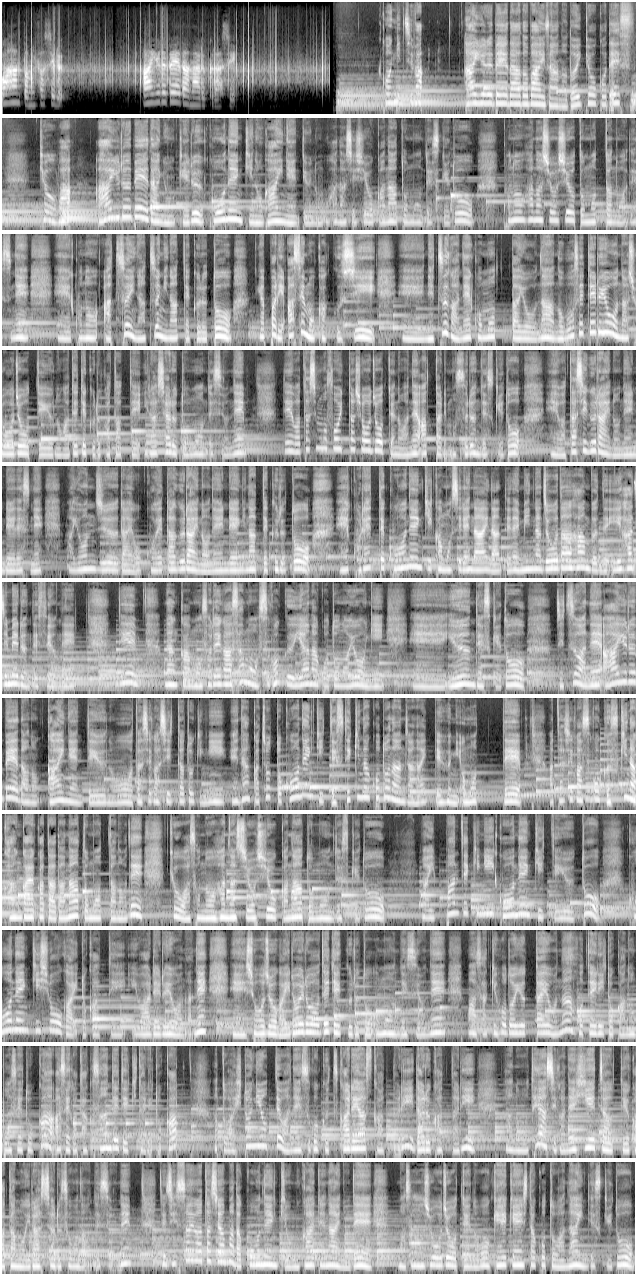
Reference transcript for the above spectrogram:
ご飯と味噌汁。アーユルベーダのある暮らし。こんにちは。アーユルベーダアドバイザーの土井京子です。今日はアーユルベーダにおける更年期の概念っていうのをお話ししようかなと思うんですけどこのお話をしようと思ったのはですね、えー、この暑い夏になってくるとやっぱり汗もかくし、えー、熱がねこもったようなのぼせてるような症状っていうのが出てくる方っていらっしゃると思うんですよね。で私もそういった症状っていうのはねあったりもするんですけど、えー、私ぐらいの年齢ですね、まあ、40代を超えたぐらいの年齢になってくると、えー、これって更年期かもしれないなんてねみんな冗談半分で言い始めるんですよね。かもうそれがさもすごく嫌なことのように、えー、言うんですけど実はねアーユルベーダの概念っていうのを私が知った時にえなんかちょっと更年期って素敵なことなんじゃないっていうふうに思って私がすごく好きな考え方だなと思ったので今日はそのお話をしようかなと思うんですけど。まあ、一般的に更年期っていうと更年期障害とかって言われるようなね、えー、症状がいろいろ出てくると思うんですよね。まあ、先ほど言ったようなほてりとかのぼせとか汗がたくさん出てきたりとかあとは人によってはねすごく疲れやすかったりだるかったりあの手足がね冷えちゃうっていう方もいらっしゃるそうなんですよね。で実際私はまだ更年期を迎えてないので、まあ、その症状っていうのを経験したことはないんですけど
